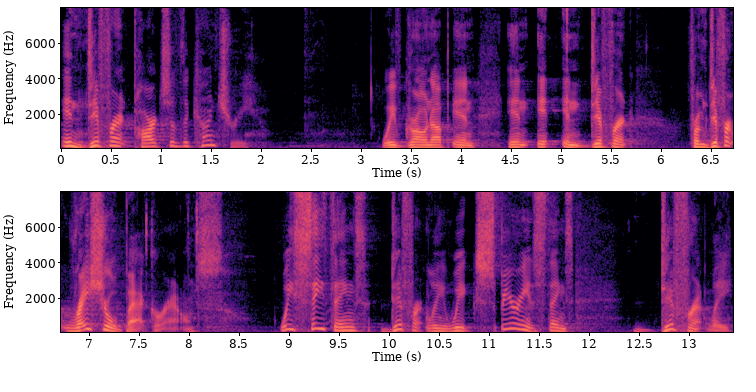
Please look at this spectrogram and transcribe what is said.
in different parts of the country. We've grown up in, in, in, in different from different racial backgrounds. We see things differently, we experience things differently.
